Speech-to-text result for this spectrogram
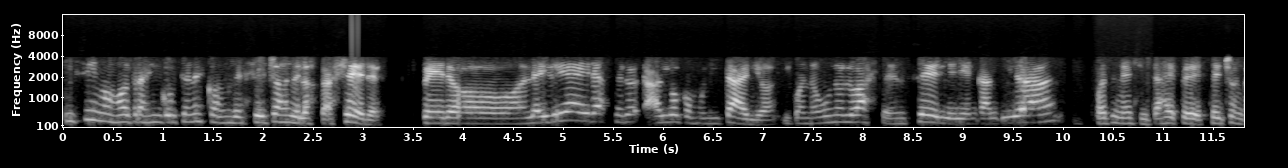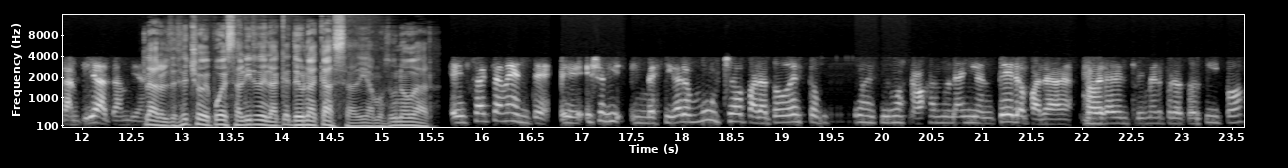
hicimos otras incursiones con desechos de los talleres, pero la idea era hacer algo comunitario y cuando uno lo hace en serie y en cantidad, pues necesitas este desecho en cantidad también. Claro, el desecho que puede salir de, la, de una casa, digamos, de un hogar. Exactamente. Eh, ellos investigaron mucho para todo esto. Nosotros estuvimos trabajando un año entero para lograr el primer prototipo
